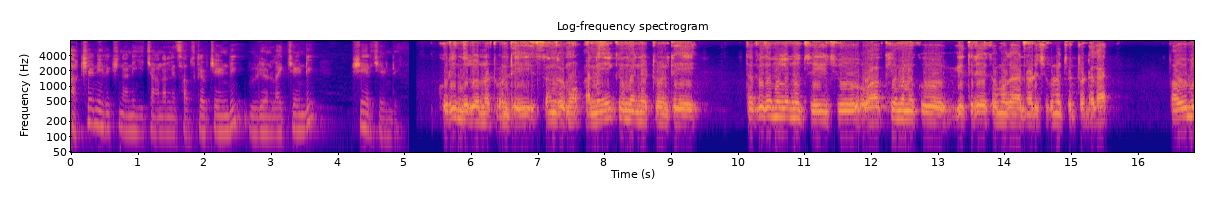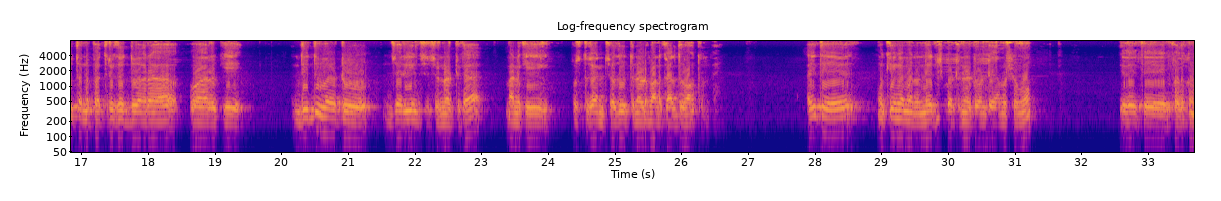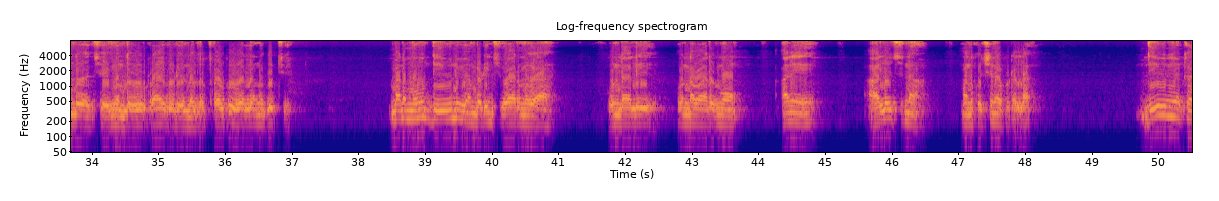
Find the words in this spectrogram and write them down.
అక్షయ నిరీక్షణ అనే ఈ ఛానల్ని సబ్స్క్రైబ్ చేయండి వీడియోని లైక్ చేయండి షేర్ చేయండి. కొరిందులో ఉన్నటువంటి సంఘము అనేకమైనటువంటి తప్పిదములను చేయుచు వాక్యమునకు వ్యతిరేకముగా నడుచుకునిచుంటుండగా పౌలు తన పత్రిక ద్వారా వారికి దిద్దుబాటు జరిగించుచున్నట్టుగా మనకి పుస్తకాన్ని చదువుతున్నాడు మనకు అర్థమవుతుంది. అయితే ముఖ్యంగా మనం నేర్చుకుంటున్నటువంటి అంశము ఏదైతే పదకొండవ అధ్యాయం ముందు రాయబడి ఉన్నదో ప్రభు వల్లను గురించి. మనము దేవుని వెంబడించి వారముగా ఉండాలి ఉన్నవారము అనే ఆలోచన మనకు వచ్చినప్పుడల్లా దేవుని యొక్క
